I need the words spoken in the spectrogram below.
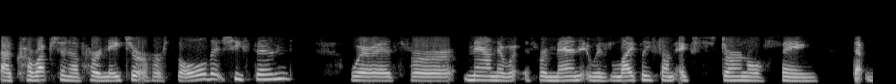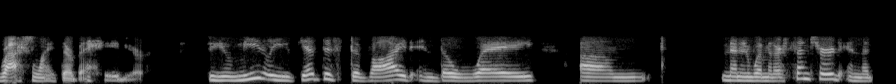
a corruption of her nature or her soul that she sinned, Whereas for men, there were, for men, it was likely some external thing that rationalized their behavior. So you immediately you get this divide in the way um, men and women are censured, in the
